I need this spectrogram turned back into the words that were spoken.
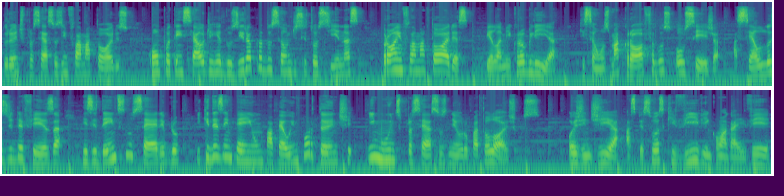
durante processos inflamatórios com o potencial de reduzir a produção de citocinas pró-inflamatórias pela microglia, que são os macrófagos, ou seja, as células de defesa residentes no cérebro e que desempenham um papel importante em muitos processos neuropatológicos. Hoje em dia, as pessoas que vivem com HIV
